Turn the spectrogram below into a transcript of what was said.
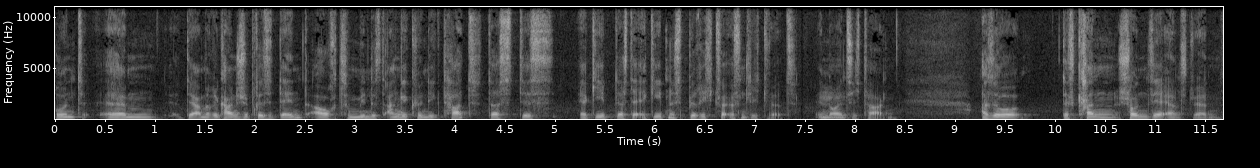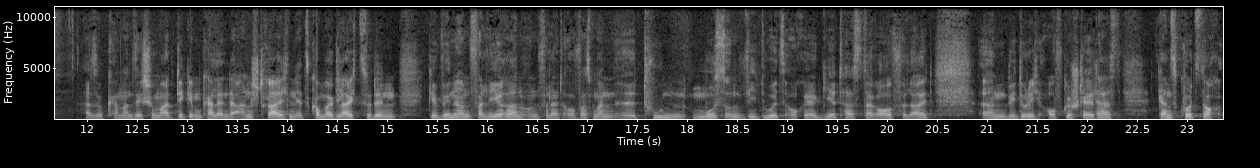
und ähm, der amerikanische Präsident auch zumindest angekündigt hat, dass, das Ergeb dass der Ergebnisbericht veröffentlicht wird in mhm. 90 Tagen. Also das kann schon sehr ernst werden. Also kann man sich schon mal dick im Kalender anstreichen. Jetzt kommen wir gleich zu den Gewinnern, Verlierern und vielleicht auch, was man äh, tun muss und wie du jetzt auch reagiert hast darauf vielleicht, ähm, wie du dich aufgestellt hast. Ganz kurz noch,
